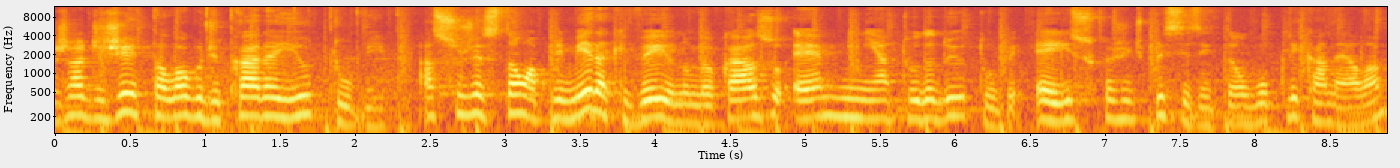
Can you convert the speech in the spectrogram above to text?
já digita logo de cara YouTube. A sugestão, a primeira que veio no meu caso, é miniatura do YouTube. É isso que a gente precisa, então eu vou clicar nela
